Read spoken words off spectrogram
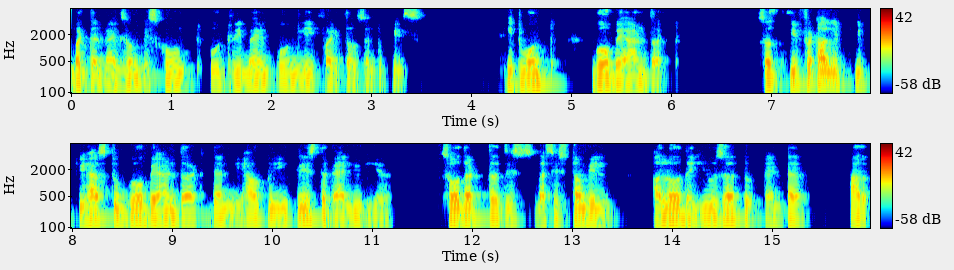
but the maximum discount would remain only 5000 rupees. It won't go beyond that. So if at all it, it, it, has to go beyond that, then you have to increase the value here so that the, this, the system will allow the user to enter or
